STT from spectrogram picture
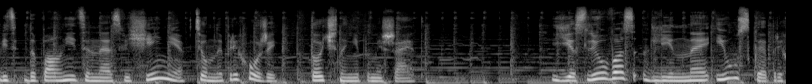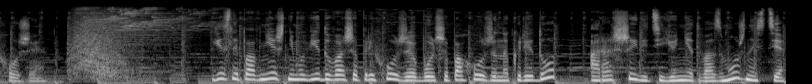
ведь дополнительное освещение в темной прихожей точно не помешает. Если у вас длинная и узкая прихожая. Если по внешнему виду ваша прихожая больше похожа на коридор, а расширить ее нет возможности,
